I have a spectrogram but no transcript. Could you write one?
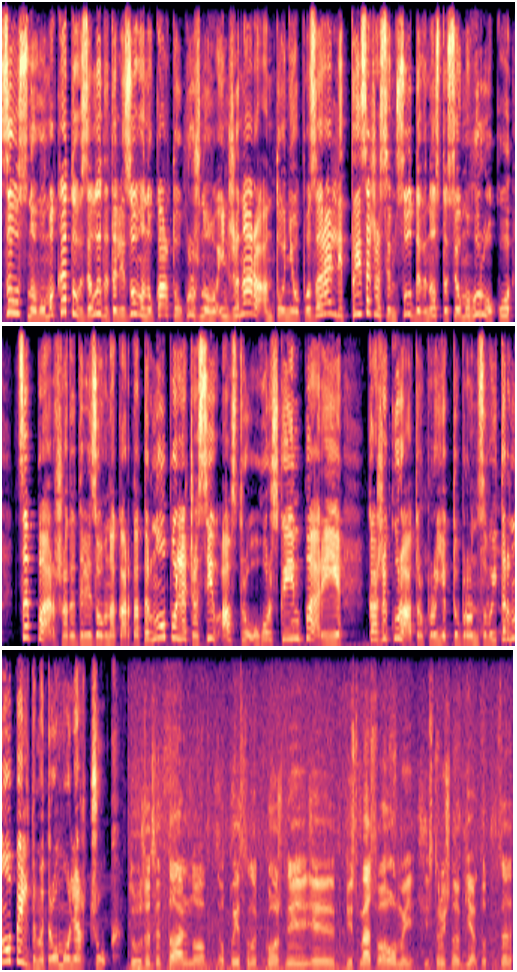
За основу макету взяли деталізовану карту окружного інженера Антоніо Позареллі 1797 року. Це перша деталізована карта Тернополя часів Австро-Угорської імперії, каже куратор проєкту Бронзовий Тернопіль Дмитро Мулярчук. Дуже детально описано кожний е, більш-менш вагомий історичний об'єкт. Тобто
